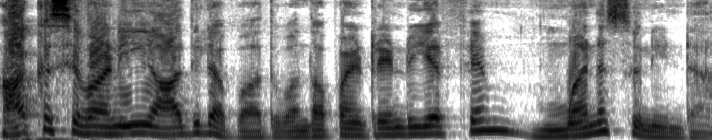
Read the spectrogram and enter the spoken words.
ఆకాశవాణి ఆదిలాబాద్ వంద పాయింట్ రెండు ఎఫ్ఎం మనసు నిండా.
